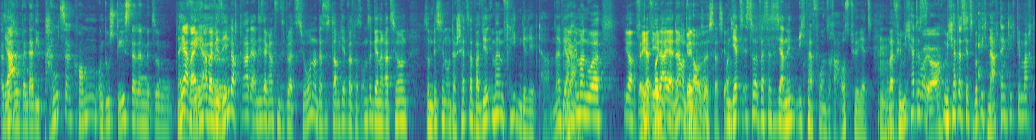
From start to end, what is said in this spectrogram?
Also Ja. so, wenn da die Panzer kommen und du stehst da dann mit so einem Naja, aber, aber wir äh, sehen doch gerade an dieser ganzen Situation, und das ist, glaube ich, etwas, was unsere Generation so ein bisschen unterschätzt hat, weil wir immer im Frieden gelebt haben. Ne? Wir Ja. haben immer nur ja, Friede, ja, Freude, eben. Eier. Ne? Und Genau wir, so ist das, ja. Und jetzt ist so etwas, das ist ja ni- nicht mal vor unserer Haustür jetzt. Aber für mich hat, das, ja. mich hat das jetzt wirklich nachdenklich gemacht.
